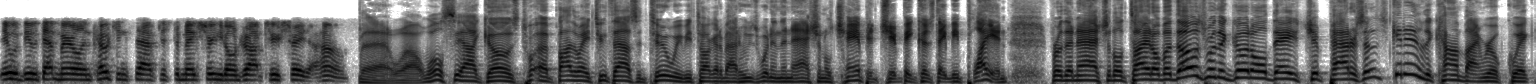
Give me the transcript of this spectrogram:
it would be with that Maryland coaching staff just to make sure you don't drop two straight at home. Yeah, well, we'll see how it goes. Uh, by the way, 2002, we'd be talking about who's winning the national championship because they'd be playing for the national title. But those were the good old days, Chip Patterson. Let's get into the combine real quick.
